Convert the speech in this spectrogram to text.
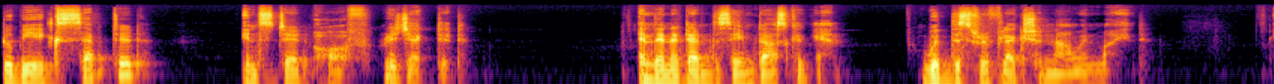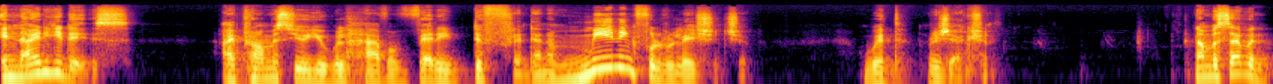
to be accepted instead of rejected? And then attempt the same task again with this reflection now in mind. In 90 days, I promise you, you will have a very different and a meaningful relationship with rejection. Number seven,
